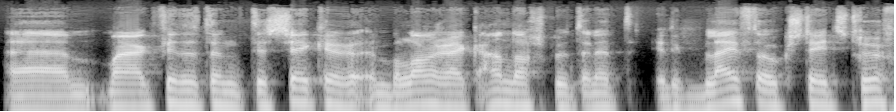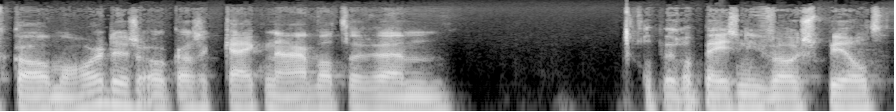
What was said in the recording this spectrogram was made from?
Um, maar ik vind het, een, het is zeker een belangrijk aandachtspunt. En het, het blijft ook steeds terugkomen hoor. Dus ook als ik kijk naar wat er um, op Europees niveau speelt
